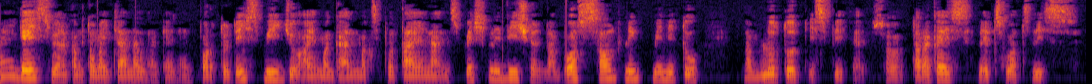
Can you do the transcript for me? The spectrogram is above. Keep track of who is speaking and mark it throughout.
Speaker 1: Hi guys! Welcome to my channel again and for today's video ay mag-unbox po tayo ng special edition na Boss SoundLink Mini 2 na Bluetooth speaker. So tara guys, let's watch this!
